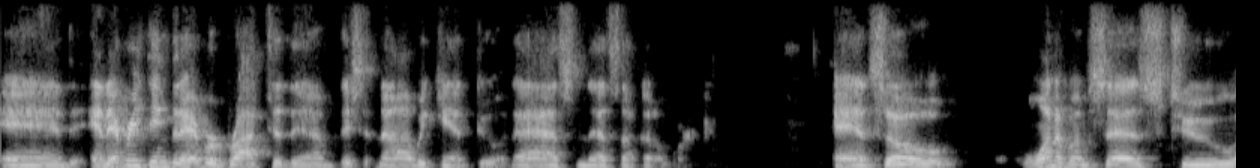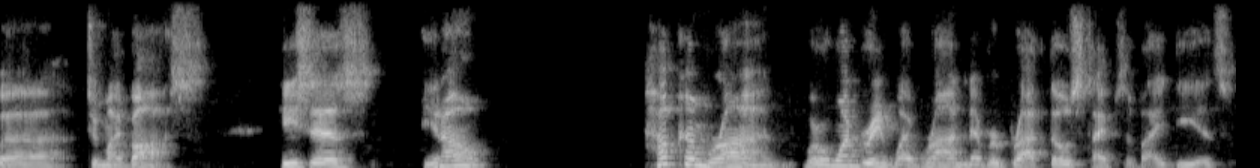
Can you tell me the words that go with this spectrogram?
And and everything that I ever brought to them, they said, "No, nah, we can't do it. That's that's not going to work." And so one of them says to uh, to my boss, he says, "You know, how come Ron? We're wondering why Ron never brought those types of ideas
